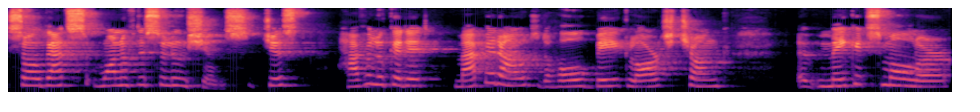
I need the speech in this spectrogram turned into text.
so that's one of the solutions. Just have a look at it, map it out, the whole big, large chunk, uh, make it smaller,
